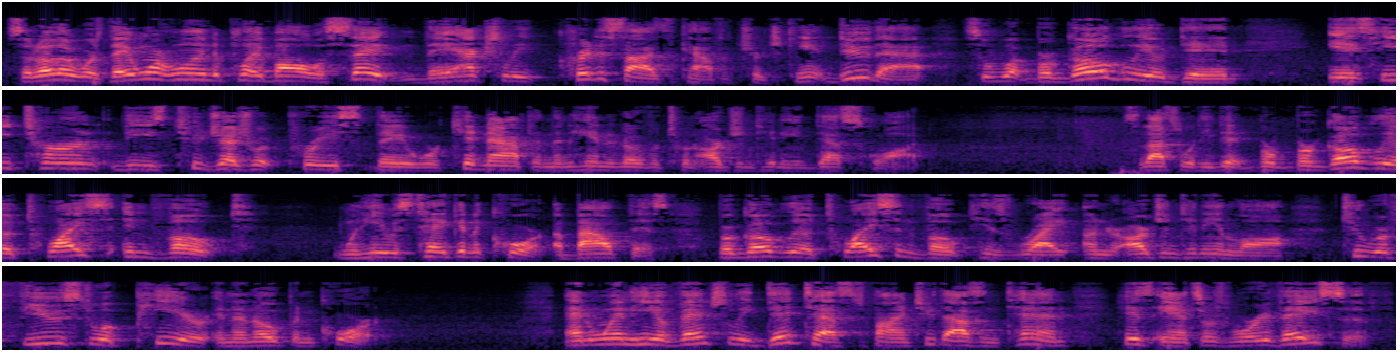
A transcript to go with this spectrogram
So in other words, they weren't willing to play ball with Satan. They actually criticized the Catholic Church. You can't do that. So what Bergoglio did is he turned these two Jesuit priests, they were kidnapped and then handed over to an Argentinian death squad. So that's what he did. Bergoglio twice invoked, when he was taken to court about this, Bergoglio twice invoked his right under Argentinian law to refuse to appear in an open court. And when he eventually did testify in 2010, his answers were evasive.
